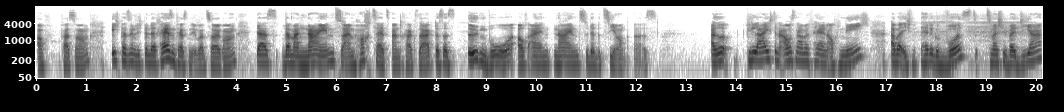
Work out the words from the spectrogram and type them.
Auffassung. Ich persönlich bin der felsenfesten Überzeugung, dass wenn man Nein zu einem Hochzeitsantrag sagt, dass das irgendwo auch ein Nein zu der Beziehung ist. Also vielleicht in Ausnahmefällen auch nicht, aber ich hätte gewusst, zum Beispiel bei dir,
